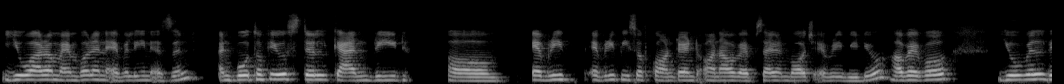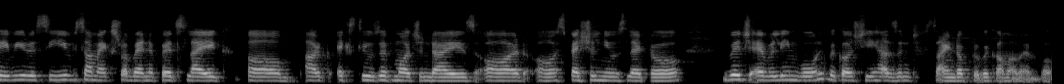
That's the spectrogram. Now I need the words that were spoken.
you are a member and Evelyn isn't, and both of you still can read um, every every piece of content on our website and watch every video. However, you will maybe receive some extra benefits like um, our exclusive merchandise or a special newsletter, which Evelyn won't because she hasn't signed up to become a member.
